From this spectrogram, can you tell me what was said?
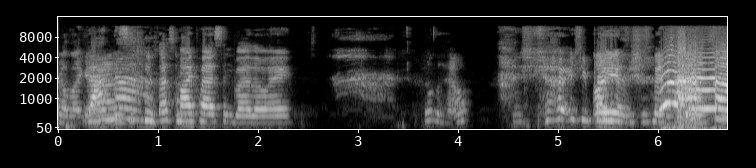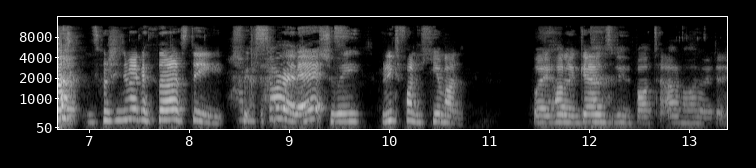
Okay, sorry about that. Lana. That's my person, by the way. What the hell? She, is she Oh yeah, she's mega thirsty. It's because she's mega thirsty. I'm sorry, mate. Should we? We need to find a human. Wait, hold on. Get her to do the bartender. I don't know how we're doing.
